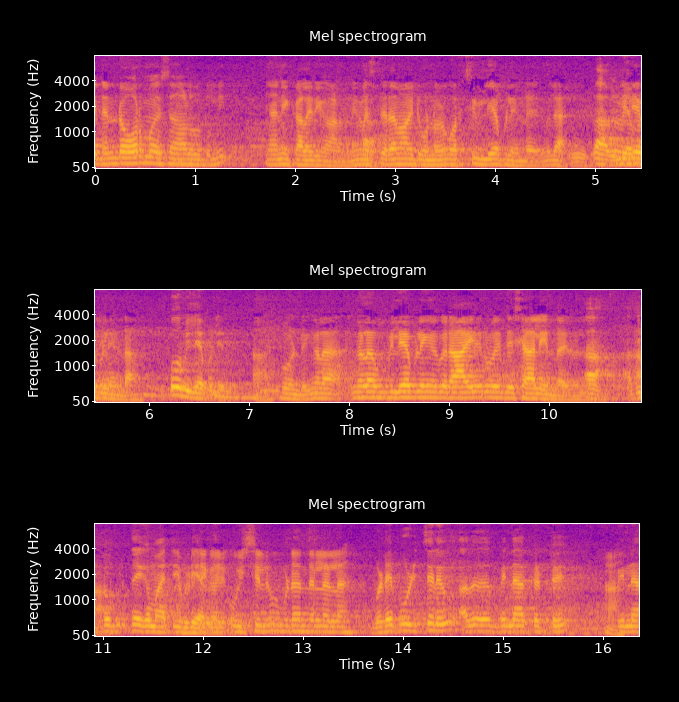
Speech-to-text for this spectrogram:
എന്റെ എന്റെ ഓർമ്മ വെച്ച നാൾ മുതൽ ഞാൻ ഈ കളരി കാണുന്നത്. നിങ്ങൾ സ്ഥിരമായിട്ട് കൊണ്ടുപോകും കുറച്ച് വില്യാപ്പിളി ഉണ്ടായിരുന്നു അല്ലേ? വില്യാപ്പിള്ളി. വില്യാപ്പിളി ഉണ്ടാ? ഇപ്പോൾ വില്യാപ്പള്ളിയുണ്ട് ആ ഇപ്പോൾ ഉണ്ട്. നിങ്ങളെ നിങ്ങളെ വില്യാപ്പിളിങ്ങൾക്ക് ഒരു ആയുർവേദ ശാല ഉണ്ടായിരുന്നു ആ അതിപ്പോ പ്രത്യേകം മാറ്റി ഇവിടെ ഉഴിച്ചിലും ഇവിടെ എന്തെല്ലാം ഇവിടെ ഇപ്പോൾ ഒഴിച്ചലും അത് പിന്നെ കെട്ട് പിന്നെ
